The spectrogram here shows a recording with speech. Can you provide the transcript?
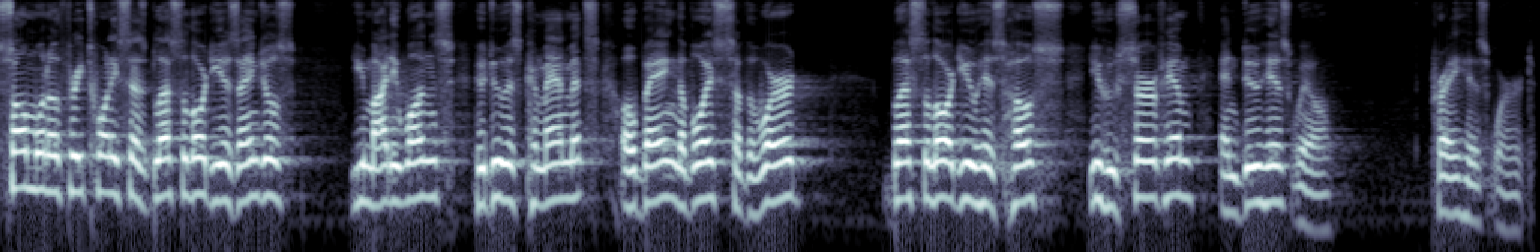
Psalm 103 says, Bless the Lord, ye his angels, you mighty ones who do his commandments, obeying the voice of the word. Bless the Lord, you his hosts, you who serve him and do his will. Pray his word.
